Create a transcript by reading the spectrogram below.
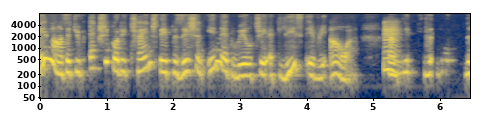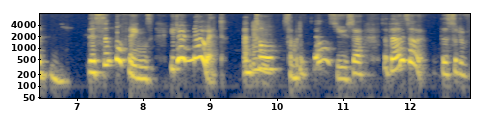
realize that you've actually got to change their position in that wheelchair at least every hour. Mm. Um, the, the, the, simple things, you don't know it until Mm. somebody tells you. So, so those are the sort of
